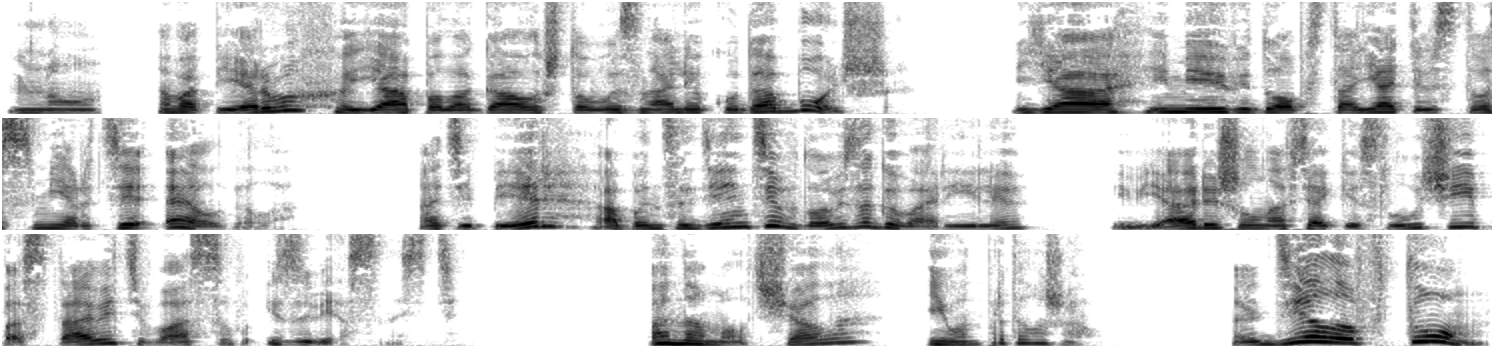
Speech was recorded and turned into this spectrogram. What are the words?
«Ну, во-первых, я полагал, что вы знали куда больше. Я имею в виду обстоятельства смерти Элвила. А теперь об инциденте вновь заговорили, и я решил на всякий случай поставить вас в известность». Она молчала, и он продолжал. «Дело в том,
